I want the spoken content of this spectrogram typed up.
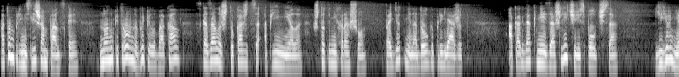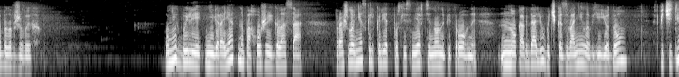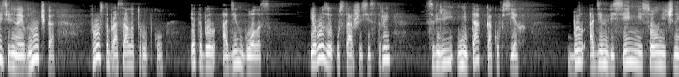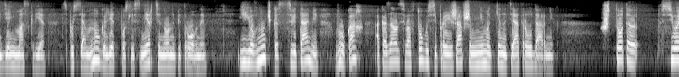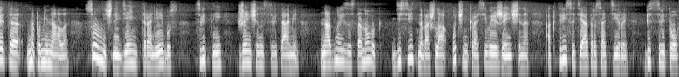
Потом принесли шампанское. Нона Петровна выпила бокал, сказала, что, кажется, опьянела, что-то нехорошо, пойдет ненадолго приляжет. А когда к ней зашли через полчаса, ее не было в живых. У них были невероятно похожие голоса. Прошло несколько лет после смерти Ноны Петровны, но когда Любочка звонила в ее дом, впечатлительная внучка просто бросала трубку. Это был один голос — и розы у старшей сестры цвели не так, как у всех. Был один весенний солнечный день в Москве, спустя много лет после смерти Ноны Петровны. Ее внучка с цветами в руках оказалась в автобусе, проезжавшем мимо кинотеатра «Ударник». Что-то все это напоминало. Солнечный день, троллейбус, цветы, женщина с цветами. На одной из остановок действительно вошла очень красивая женщина, актриса театра сатиры, без цветов.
